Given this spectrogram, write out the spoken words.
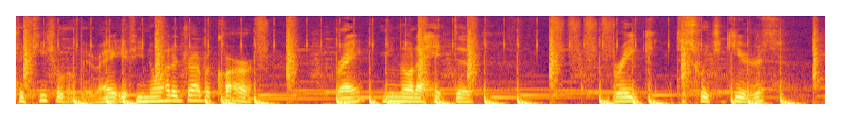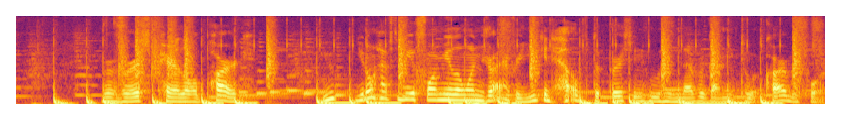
to teach a little bit, right? If you know how to drive a car, right? You know to hit the brake to switch gears, reverse, parallel park. You you don't have to be a Formula 1 driver. You can help the person who has never gotten into a car before.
